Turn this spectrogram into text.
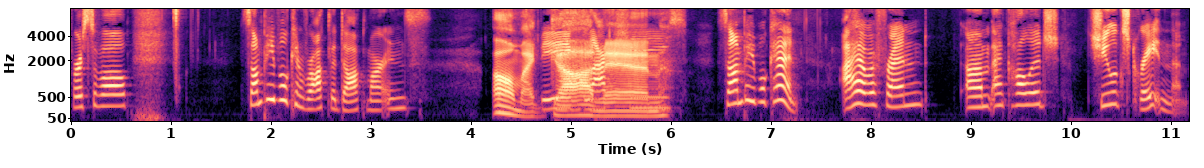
first of all, some people can rock the Doc Martens. Oh my Big God, man. shoes. Some people can. I have a friend um, at college. She looks great in them.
